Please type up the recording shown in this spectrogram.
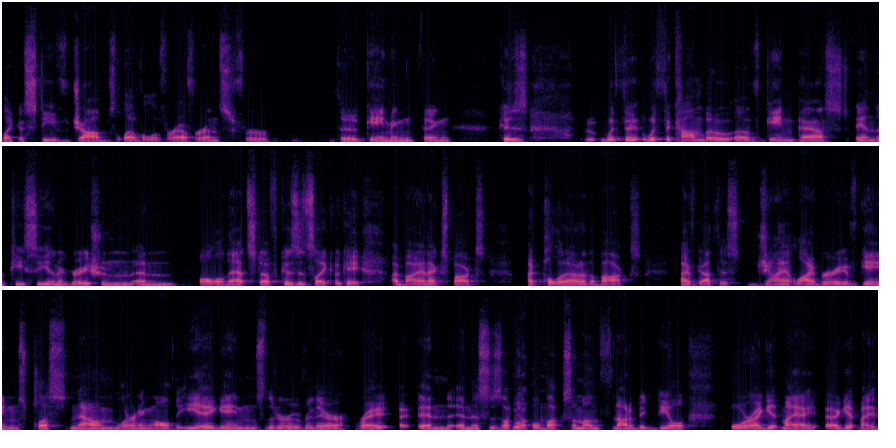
like a Steve Jobs level of reverence for the gaming thing because with the with the combo of Game Pass and the PC integration and all of that stuff because it's like okay, I buy an Xbox, I pull it out of the box, I've got this giant library of games. Plus, now I'm learning all the EA games that are over there, right? And and this is a Well- couple bucks a month, not a big deal. Or I get my I get my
